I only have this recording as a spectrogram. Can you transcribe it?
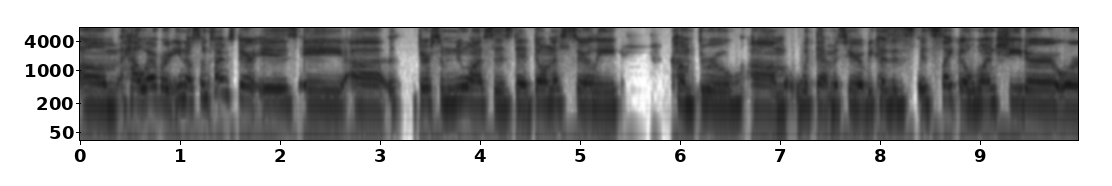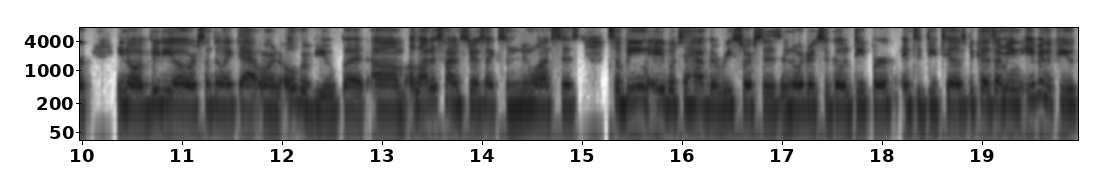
Um, however, you know, sometimes there is a, uh, there's some nuances that don't necessarily come through um, with that material because it's it's like a one sheeter or you know a video or something like that or an overview. But um, a lot of times there's like some nuances. So being able to have the resources in order to go deeper into details because i mean even if you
